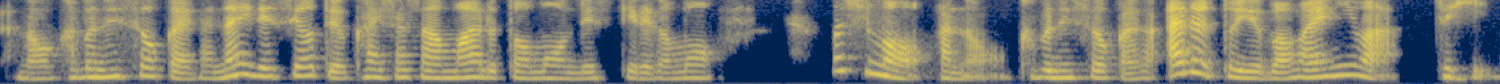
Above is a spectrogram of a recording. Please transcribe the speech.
あの、株主総会がないですよという会社さんもあると思うんですけれども、もしも、あの、株主総会があるという場合には、ぜひ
